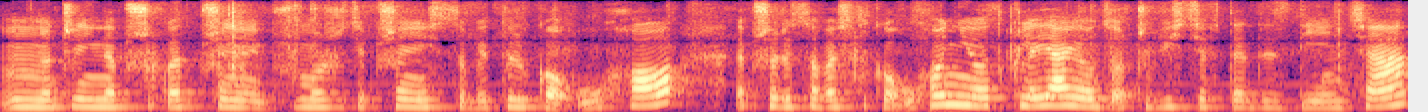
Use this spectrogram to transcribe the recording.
mm, czyli na przykład możecie przenieść sobie tylko ucho, e, przerysować tylko ucho, nie odklejając oczywiście wtedy zdjęcia,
